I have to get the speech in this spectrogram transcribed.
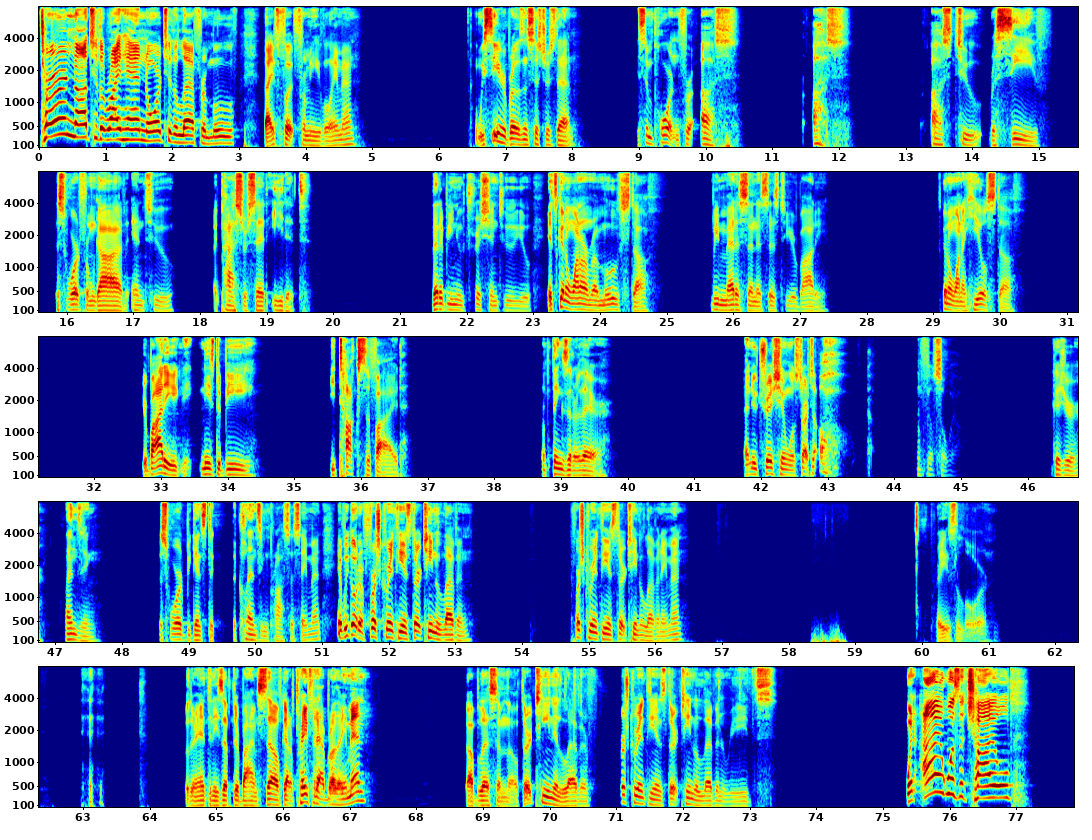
Turn not to the right hand nor to the left. Remove thy foot from evil. Amen. We see here, brothers and sisters, that it's important for us, for us, us to receive this word from God and to, like Pastor said, eat it. Let it be nutrition to you. It's going to want to remove stuff. Be medicine, it says, to your body. It's going to want to heal stuff. Your body needs to be detoxified from things that are there. And nutrition will start to, oh, don't feel so well. Because you're cleansing. This word begins to the cleansing process. Amen. If we go to 1 Corinthians 13 11. 1 Corinthians 13 11. Amen. Praise the Lord. brother Anthony's up there by himself. Got to pray for that brother. Amen. God bless him though. 13 11. 1 Corinthians 13 11 reads when I was a child,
